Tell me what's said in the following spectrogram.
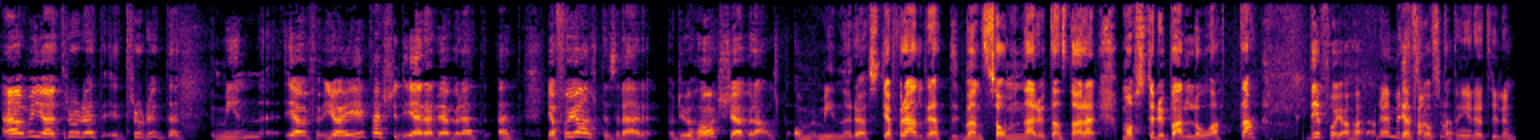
Ja, men jag tror att, tror du inte att min, jag, jag är fascinerad över att, att jag får ju alltid sådär, du hörs överallt om min röst. Jag får aldrig att man somnar utan snarare, måste du bara låta? Det får jag höra Nej men det fanns ofta. någonting i det tydligen.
